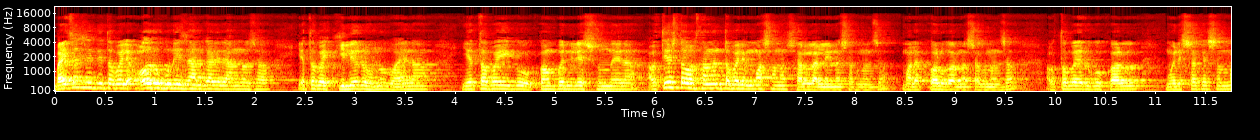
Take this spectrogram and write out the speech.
बाइचान्स यदि तपाईँले अरू कुनै जानकारी जान्नु छ या तपाईँ क्लियर हुनु भएन या तपाईँको कम्पनीले सुन्दैन अब त्यस्तो अवस्थामा पनि तपाईँले मसँग सल्लाह लिन सक्नुहुन्छ मलाई कल गर्न सक्नुहुन्छ। अब तपाईँहरूको कल मैले सकेसम्म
